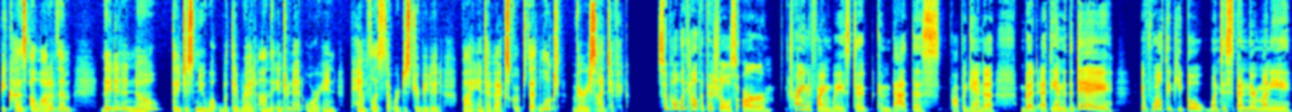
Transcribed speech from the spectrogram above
because a lot of them they didn't know they just knew what, what they read on the internet or in pamphlets that were distributed by anti-vax groups that looked very scientific so public health officials are trying to find ways to combat this propaganda. But at the end of the day, if wealthy people want to spend their money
